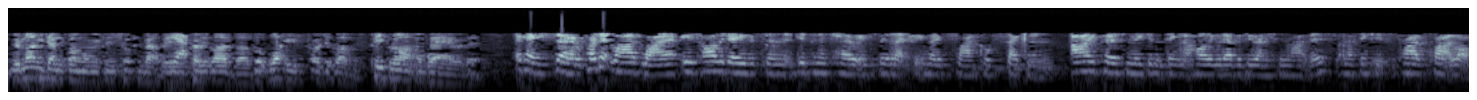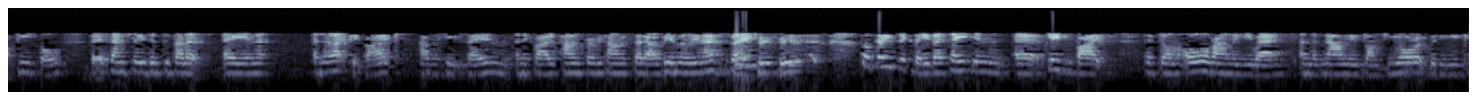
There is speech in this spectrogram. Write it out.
remind me, James Bond, when we finish talking about the Yeah. Project Livewire, but what is Project Live? People aren't aware of it. Okay, so Project Livewire is Harley Davidson dipping a toe into the electric motorcycle segment. I personally didn't think that Harley would ever do anything like this, and I think it surprised quite a lot of people. But essentially, they've developed a, an, an electric bike, as I keep saying, and if I had a pound for every time I said it, I'd be a millionaire today. but basically, they're taking uh, a fleet of bikes. They've done all around the US, and they've now moved on to Europe, with the UK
